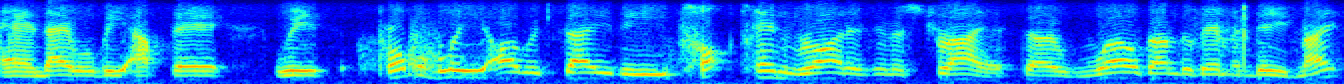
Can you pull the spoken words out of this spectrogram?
and they will be up there with probably, I would say, the top 10 riders in Australia. So well done to them indeed, mate.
